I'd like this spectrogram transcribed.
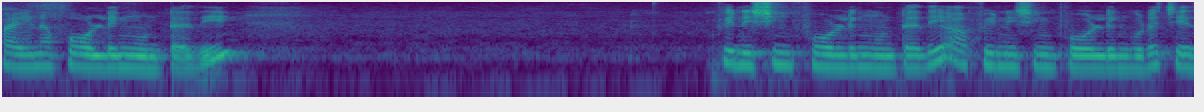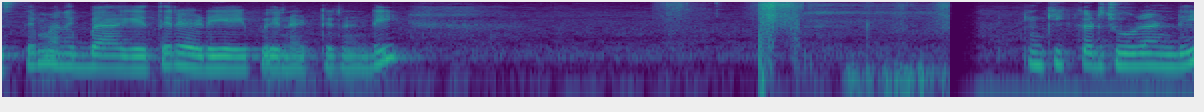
పైన ఫోల్డింగ్ ఉంటుంది. ఫినిషింగ్ ఫోల్డింగ్ ఉంటుంది. ఆ ఫినిషింగ్ ఫోల్డింగ్ కూడా చేస్తే మనకి బ్యాగ్ అయితే రెడీ అయిపోయినట్టేనండి. ఇంక ఇక్కడ చూడండి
